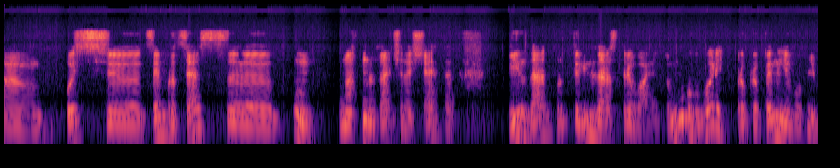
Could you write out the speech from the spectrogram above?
е, ось цей процес, ну на жаль, чи на щастя, він зараз він зараз триває. Тому говорять про припинення вогню.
